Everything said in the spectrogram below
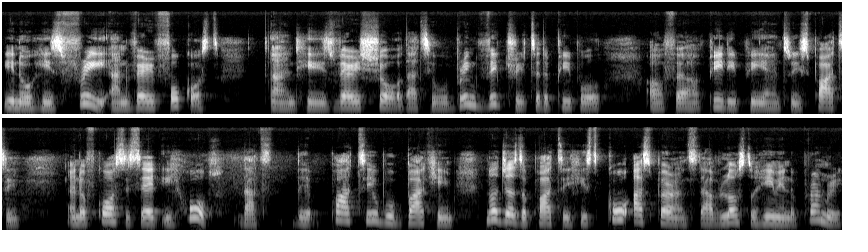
you know he's free and very focused and he is very sure that he will bring victory to the people of uh, PDP and to his party. And of course, he said he hopes that the party will back him, not just the party, his co-aspirants that have lost to him in the primary,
